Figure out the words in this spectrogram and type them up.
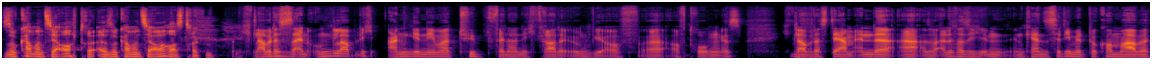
So kann man es ja auch, äh, so kann man es ja auch ausdrücken. Ich glaube, das ist ein unglaublich angenehmer Typ, wenn er nicht gerade irgendwie auf, äh, auf Drogen ist. Ich glaube, dass der am Ende, äh, also alles, was ich in, in Kansas City mitbekommen habe,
